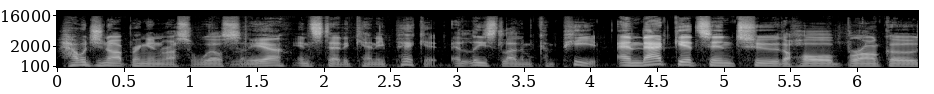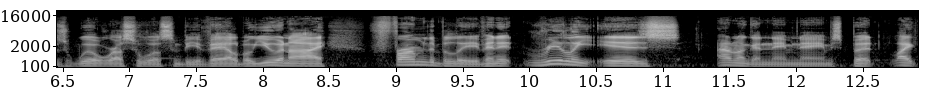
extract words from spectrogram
How would you not bring in Russell Wilson Yeah. instead of Kenny Pickett? At least let him compete. And that gets into the whole Broncos, will Russell Wilson be available? You and I firmly believe, and it really is, I'm not going to name names, but like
